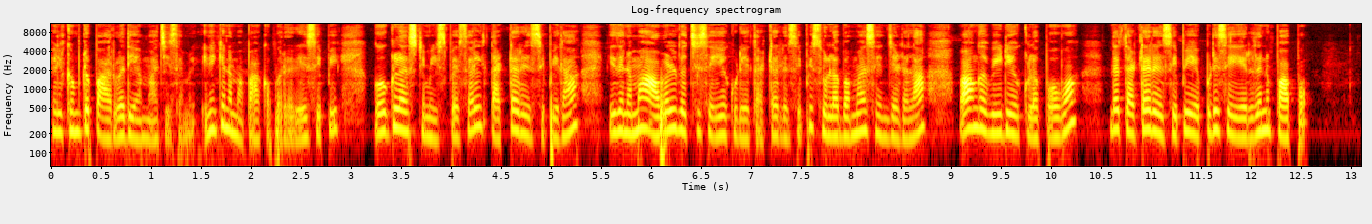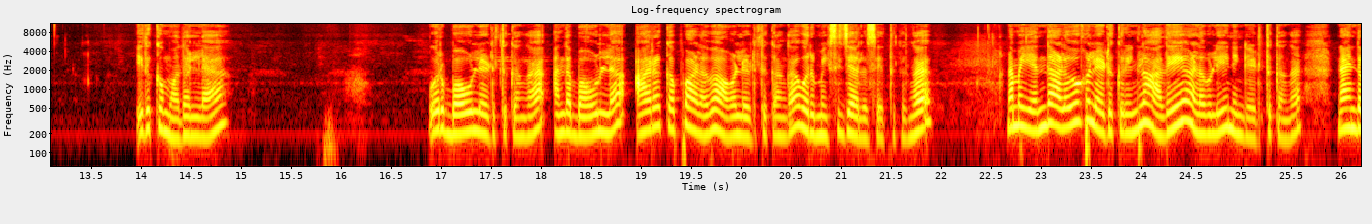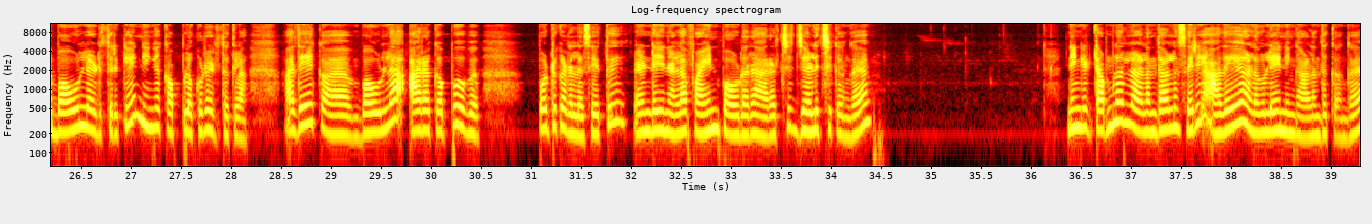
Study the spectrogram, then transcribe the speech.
Welcome to Parvati அம்மாச்சி சமையல் இன்றைக்கி நம்ம பார்க்க போகிற ரெசிபி கோகுலாஷ்டமி ஸ்பெஷல் தட்டை ரெசிபி தான். இது நம்ம அவள் வச்சு செய்யக்கூடிய தட்டை ரெசிபி சுலபமாக செஞ்சிடலாம். வாங்க வீடியோக்குள்ளே போவோம். இந்த தட்டை ரெசிபி எப்படி செய்கிறதுன்னு பார்ப்போம். இதுக்கு முதல்ல ஒரு பவுல் எடுத்துக்கோங்க. அந்த பவுலில் அரை கப்பு அளவு அவள் எடுத்துக்கோங்க. ஒரு மிக்ஸி ஜாரில் சேர்த்துக்கோங்க. நம்ம எந்த அளவுகள் எடுக்கிறீங்களோ அதே அளவுலேயே நீங்கள் எடுத்துக்கோங்க. நான் இந்த பவுலில் எடுத்திருக்கேன். நீங்கள் கப்பில் கூட எடுத்துக்கலாம். அதே க பவுலில் அரை கப்பு பொட்டுக்கடலை சேர்த்து ரெண்டையும் நல்லா ஃபைன் பவுடரை அரைச்சி ஜலிச்சுக்கோங்க. நீங்கள் டம்ளரில் அளந்தாலும் சரி அதே அளவுலேயே நீங்கள் அளந்துக்கோங்க.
